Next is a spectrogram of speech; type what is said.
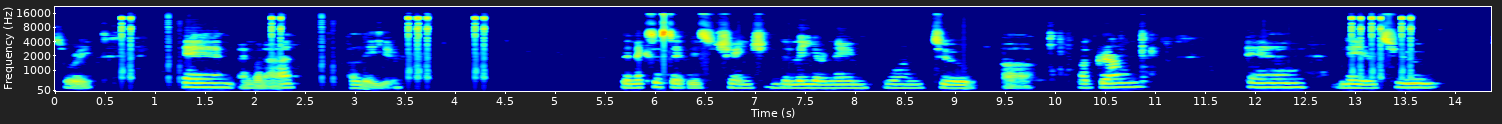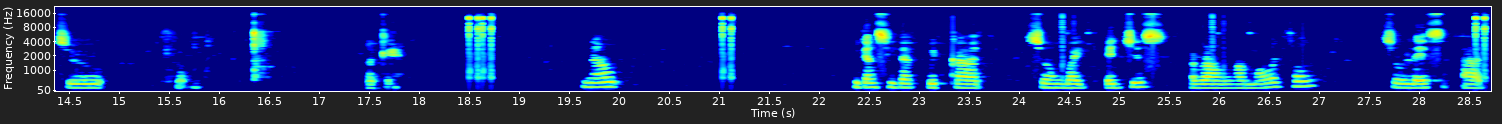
sorry and I'm gonna add a layer. The next step is change the layer name one to uh, background and layer 2 to phone okay. Now we can see that we've got some white edges around our mobile phone so let's add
